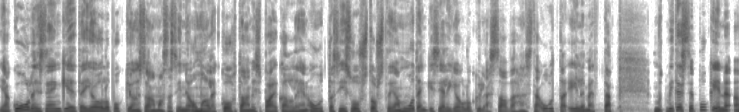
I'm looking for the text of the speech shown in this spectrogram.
Ja kuulin senkin, että joulupukki on saamassa sinne omalle kohtaamispaikalleen uutta sisustusta ja muutenkin siellä joulukylässä on vähän sitä uutta ilmettä. Mutta miten se pukin äh,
